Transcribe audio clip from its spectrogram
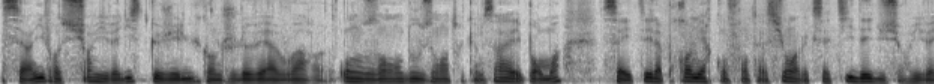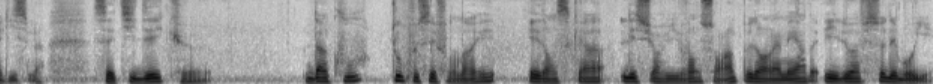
C'est un livre survivaliste que j'ai lu quand je devais avoir 11 ans, 12 ans, un truc comme ça. Et pour moi, ça a été la première confrontation avec cette idée du survivalisme. Cette idée que d'un coup, tout peut s'effondrer. Et dans ce cas, les survivants sont un peu dans la merde et ils doivent se débrouiller.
